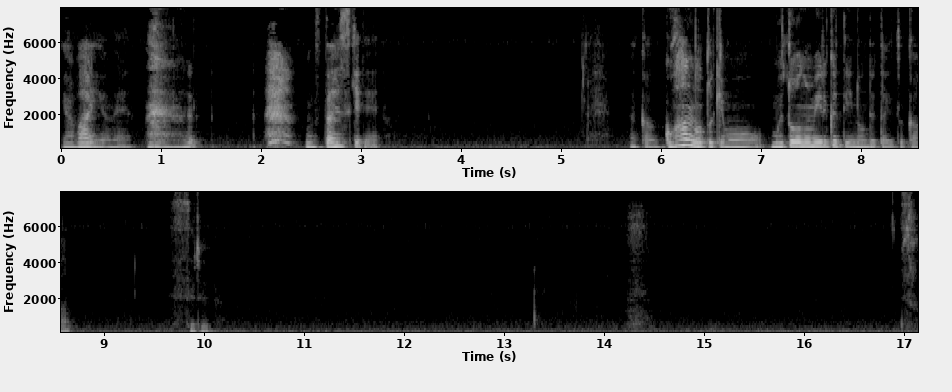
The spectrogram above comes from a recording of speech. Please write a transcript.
やばいよね。大好きで。なんかご飯の時も無糖のミルクティー飲んでたりとかする。そう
